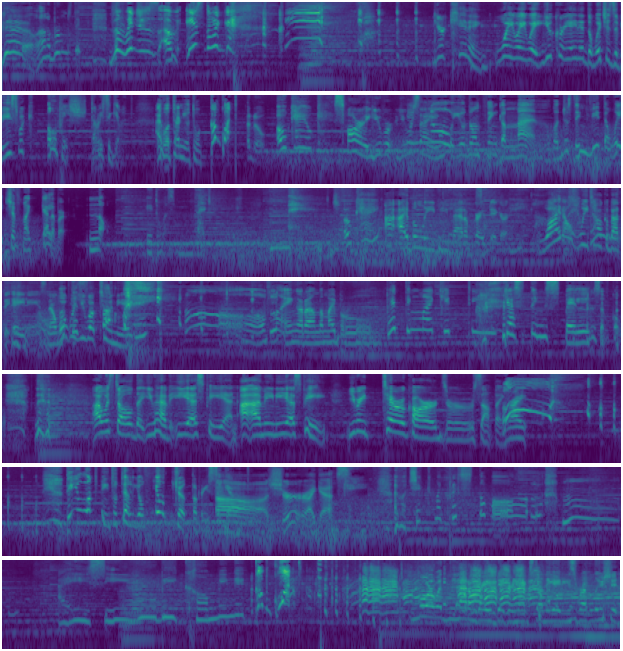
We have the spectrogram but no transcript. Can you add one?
Girl on a Broomstick, The Witches of Eastwick. You're kidding. Wait, wait, wait. You created the Witches of Eastwick? oh, pish, Teresa Garrett. I will turn you to a kumquat. Okay, okay. Sorry, you were you were saying. No, you don't think a man would just invite a witch of my caliber. No, it was magic. Magic. Okay, I, I believe you, Madam Gravedigger. Why don't we talk about the 80s? Now, what were you up to in the 80s? oh, flying around on my broom, petting my kitty, casting spells, of course. I was told that you have ESPN. I, I mean, ESP. You read tarot cards or something, right? Do you want me to tell your future, Teresa? Uh, sure, I guess. Okay. I will check my crystal ball. Hmm. I see you becoming a kumquat! More with Madam Gravedigger next on the 80s Revolution.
